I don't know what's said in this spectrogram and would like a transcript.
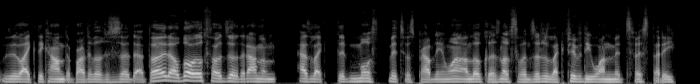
the, like the counterpart of Ilchus Zura. But although Ilchus Zura, the Rambam has like the most mitzvahs probably in one on local, is not like 51 mitzvahs that he,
